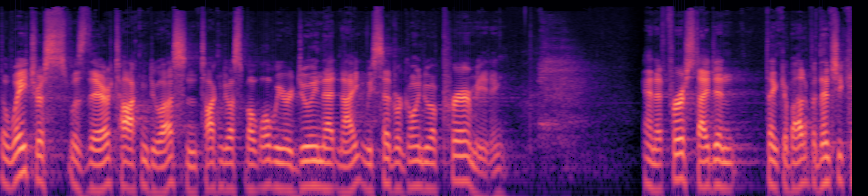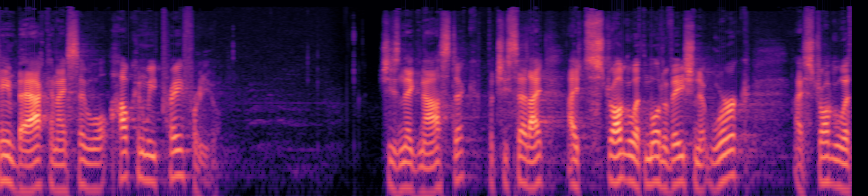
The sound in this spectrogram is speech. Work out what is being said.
the waitress was there talking to us and talking to us about what we were doing that night. And we said we're going to a prayer meeting. And at first I didn't think about it. But then she came back and I said, Well, how can we pray for you? She's an agnostic, but she said, I, I struggle with motivation at work. I struggle with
